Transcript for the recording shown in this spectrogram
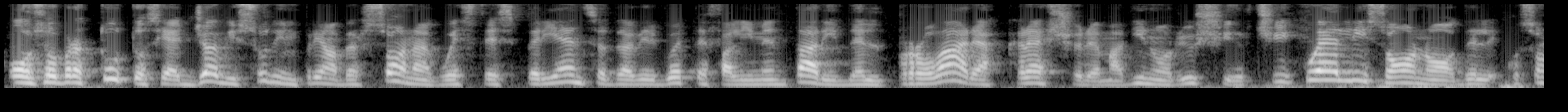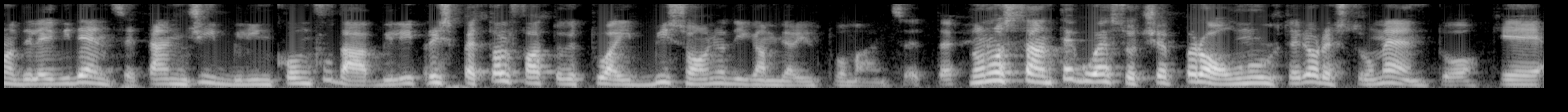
o soprattutto se hai già vissuto in prima persona queste esperienze, tra virgolette, fallimentari del provare a crescere ma di non riuscirci, quelli sono delle, sono delle evidenze tangibili, inconfutabili rispetto al fatto che tu hai bisogno di cambiare il tuo mindset. Nonostante questo c'è però un ulteriore strumento che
